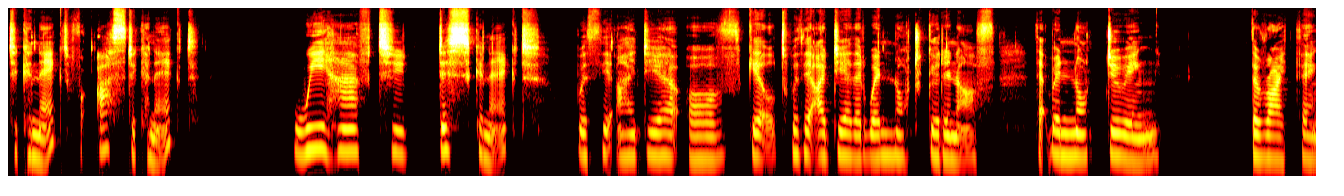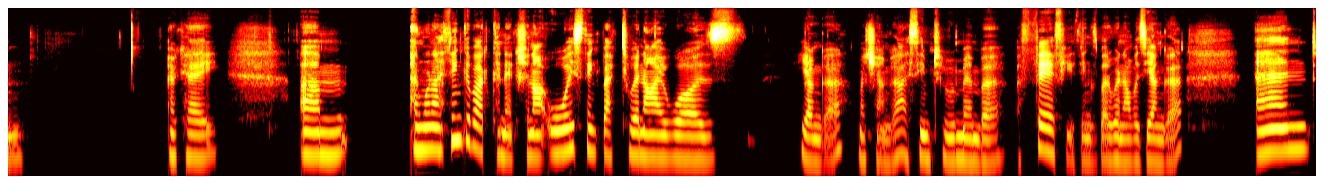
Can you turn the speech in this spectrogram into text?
to connect, for us to connect, we have to disconnect with the idea of guilt, with the idea that we're not good enough, that we're not doing the right thing. Okay. Um, and when I think about connection, I always think back to when I was younger, much younger. I seem to remember a fair few things about when I was younger. And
